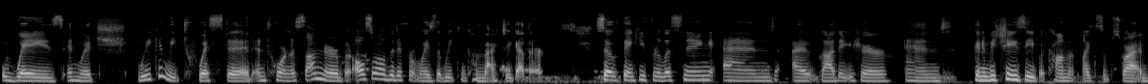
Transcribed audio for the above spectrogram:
ways in which we can be twisted and torn asunder, but also all the different ways that we can come back together. So thank you for listening, and I'm glad that you're here. And going to be cheesy, but comment, like, subscribe.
